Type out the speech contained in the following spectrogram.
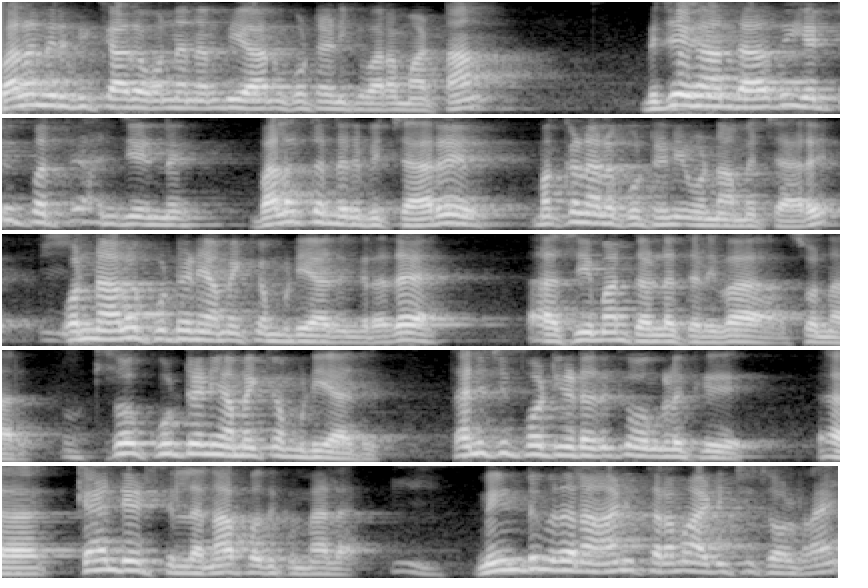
பலம் நிரூபிக்காத உன்னை நம்பி யாரும் கூட்டணிக்கு வர மாட்டான். விஜயகாந்தாவது எட்டு பத்து அஞ்சுன்னு பலத்தை நிரூபிச்சாரு. மக்கள் நல கூட்டணி ஒன்று அமைச்சாரு. ஒன்னால கூட்டணி அமைக்க முடியாதுங்கிறத சீமான் தெள்ள தெளிவா சொன்னார். ஸோ கூட்டணி அமைக்க முடியாது. தனிச்சு போட்டியிடுறதுக்கு உங்களுக்கு கேண்டிடேட்ஸ் இல்லை நாற்பதுக்கு மேலே. மீண்டும் இதை நான் ஆணித்தரமாக அடித்து சொல்கிறேன்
